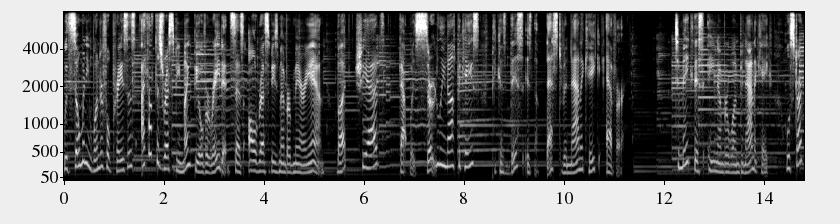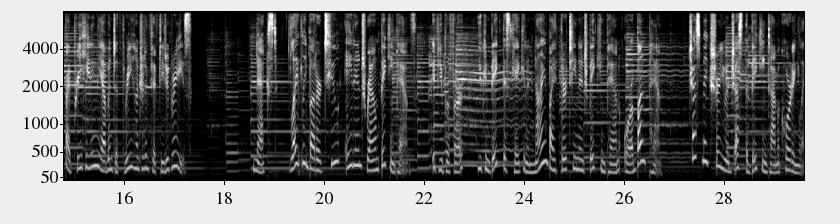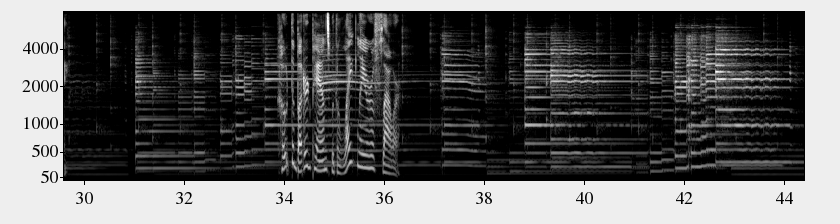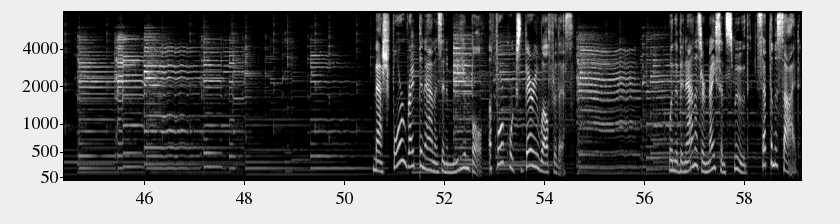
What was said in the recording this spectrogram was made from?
With so many wonderful praises, I thought this recipe might be overrated, says All Recipes member Marianne. But, she adds, that was certainly not the case because this is the best banana cake ever. To make this A number one banana cake, we'll start by preheating the oven to 350 degrees. Next, lightly butter two 8 inch round baking pans. If you prefer, you can bake this cake in a 9 by 13 inch baking pan or a bundt pan. Just make sure you adjust the baking time accordingly. Coat the buttered pans with a light layer of flour. Mash four ripe bananas in a medium bowl. A fork works very well for this. When the bananas are nice and smooth, set them aside.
